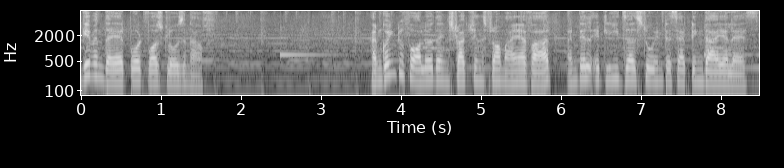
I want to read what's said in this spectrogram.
given the airport was close enough. I'm going to follow the instructions from IFR until it leads us to intercepting the ILS.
